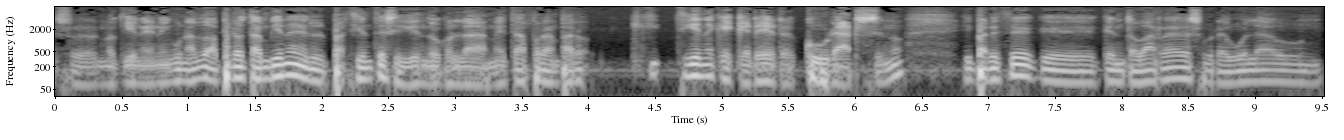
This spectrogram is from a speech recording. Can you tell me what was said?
Eso no tiene ninguna duda. Pero también el paciente, siguiendo con la metáfora, Amparo, tiene que querer curarse, ¿no? Y parece que, en Tobarra sobrevuela una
